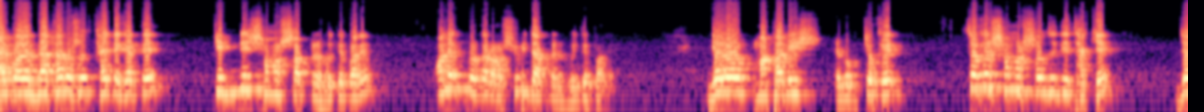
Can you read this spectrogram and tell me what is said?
এরপরে ব্যথার ওষুধ খাইতে খাইতে কিডনির সমস্যা আপনার হতে পারে, অনেক প্রকার অসুবিধা আপনার হইতে পারে। গেল মাথা বিষ এবং চোখের চোখের সমস্যা যদি থাকে, যে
